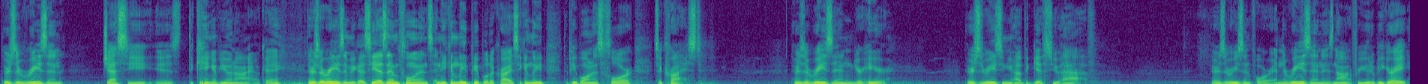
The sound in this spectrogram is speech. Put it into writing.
There's a reason Jesse is the king of UNI, okay? There's a reason because he has influence and he can lead people to Christ. He can lead the people on his floor to Christ. There's a reason you're here. There's a reason you have the gifts you have. There's a reason for it. And the reason is not for you to be great,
